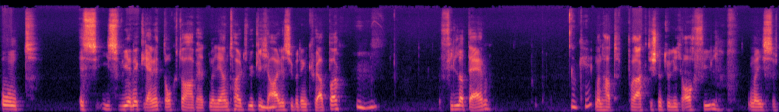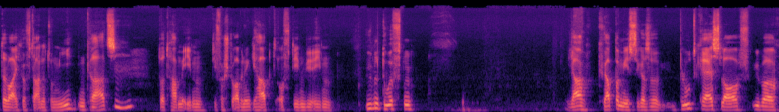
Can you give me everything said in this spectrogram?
Und es ist wie eine kleine Doktorarbeit. Man lernt halt wirklich Mhm. alles über den Körper, mhm. viel Latein. okay. Man hat praktisch natürlich auch viel. Ist, da war ich auf der Anatomie in Graz. Mhm. Dort haben wir eben die Verstorbenen gehabt, auf denen wir eben üben durften. Ja, körpermäßig, also Blutkreislauf über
